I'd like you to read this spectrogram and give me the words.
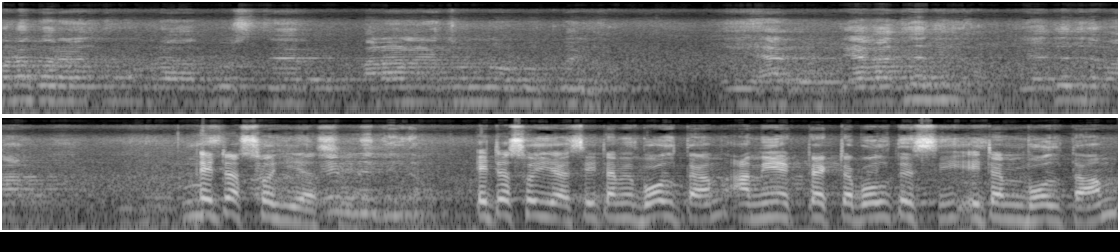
মনে করেন হ্যাঁ গোস্ত এটা সহি আছে। এটা সহি আছে, এটা আমি বলতাম। আমি একটা একটা বলতেছি, এটা আমি বলতাম।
